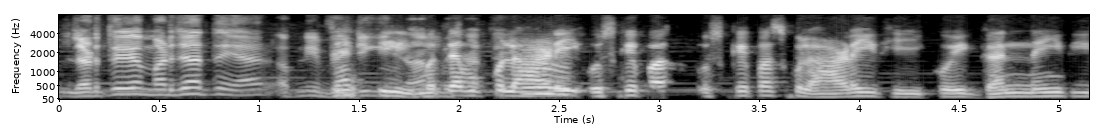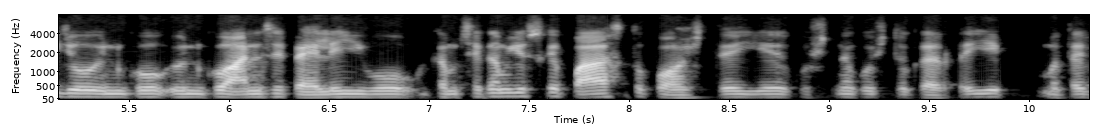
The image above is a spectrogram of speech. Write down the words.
لڑتے ہوئے مر جاتے یار اپنی بیٹی کی مطلب کلہاڑی اس کے پاس اس کے پاس کلہاڑی تھی کوئی گن نہیں تھی جو ان کو ان کو آنے سے پہلے ہی وہ کم سے کم یہ اس کے پاس تو پہنچتے یہ کچھ نہ کچھ تو کرتے یہ مطلب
